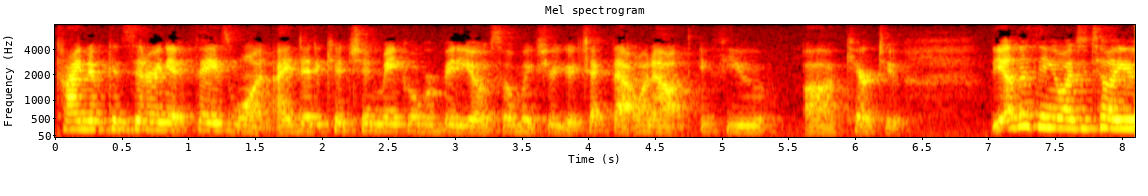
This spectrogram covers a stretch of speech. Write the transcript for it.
kind of considering it phase one. I did a kitchen makeover video, so make sure you go check that one out if you uh, care to. The other thing I want to tell you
